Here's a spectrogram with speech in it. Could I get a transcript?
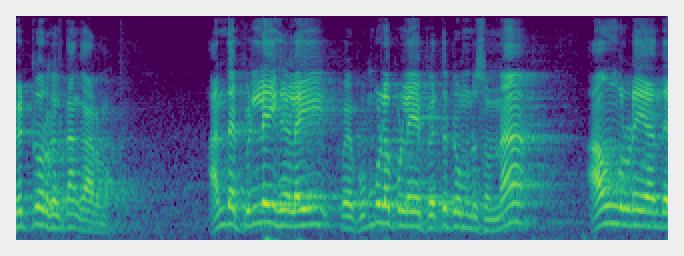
பெற்றோர்கள் தான் காரணம். அந்த பிள்ளைகளை இப்போ பொம்பளை பிள்ளையை பெற்றுட்டோம்னு சொன்னால் அவங்களுடைய அந்த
